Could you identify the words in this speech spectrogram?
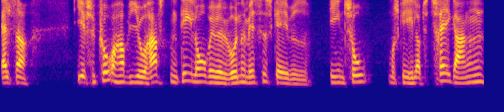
Altså, i FCK har vi jo haft en del år, hvor vi har vundet mesterskabet 1-2, måske helt op til tre gange,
